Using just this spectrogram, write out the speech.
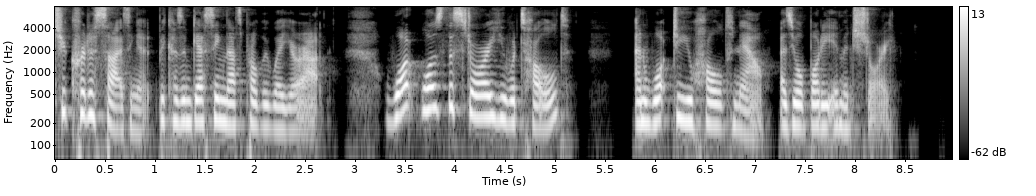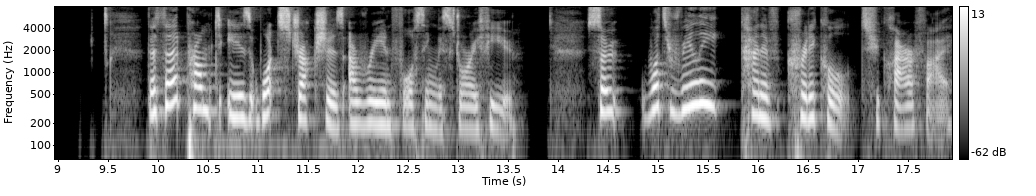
to criticizing it? Because I'm guessing that's probably where you're at. What was the story you were told? And what do you hold now as your body image story? The third prompt is what structures are reinforcing this story for you? So, what's really kind of critical to clarify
